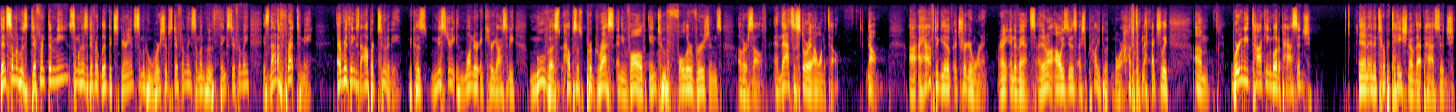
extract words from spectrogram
then someone who's different than me, someone who has a different lived experience, someone who worships differently, someone who thinks differently, is not a threat to me. Everything's an opportunity because mystery and wonder and curiosity move us, helps us progress and evolve into fuller versions of ourselves. And that's the story I want to tell. Now, uh, I have to give a trigger warning, right, in advance. I don't always do this. I should probably do it more often, actually. Um, we're going to be talking about a passage and an interpretation of that passage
